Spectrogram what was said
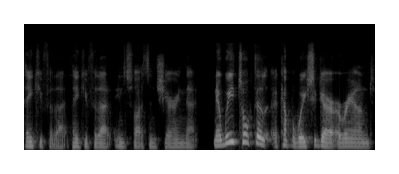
Thank you for that. Thank you for that insights and sharing that. Now we talked a, a couple of weeks ago around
